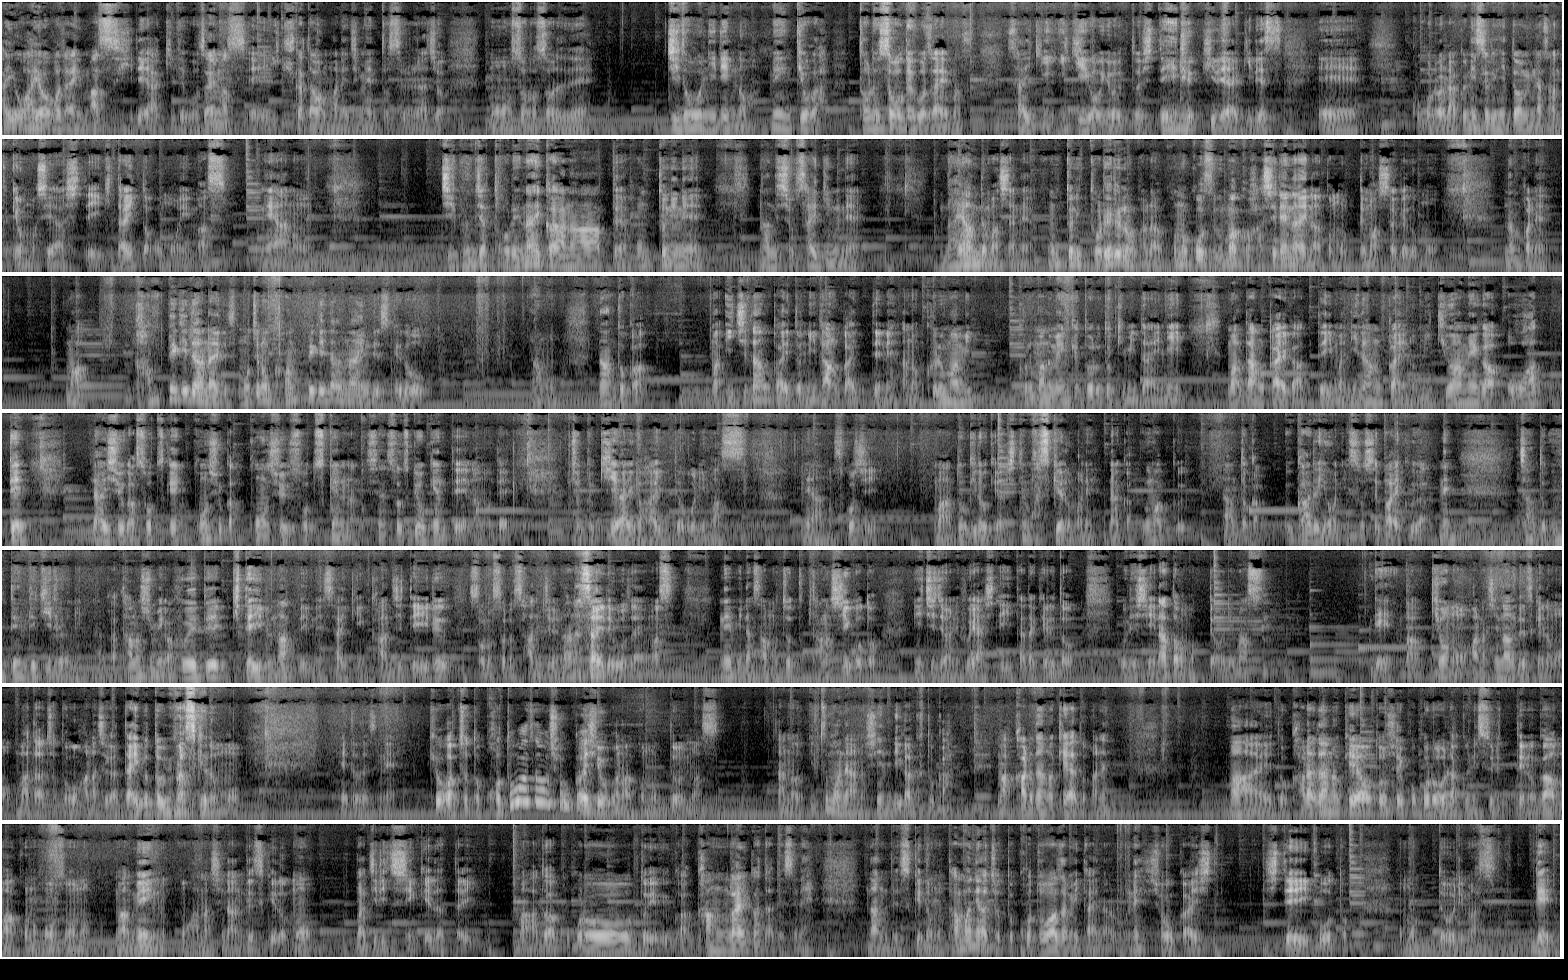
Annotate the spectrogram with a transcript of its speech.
はい、おはようございます。秀明でございます、えー生き方をマネジメントするラジオ。もうそろそろで自動二輪の免許が取れそうでございます。最近意気揚々としている秀明です。えー心を楽にするヒントを皆さんと今日もシェアしていきたいと思います。ね、あの自分じゃ取れないからなーって本当にね、なんでしょう最近ね悩んでましたね。本当に取れるのかな？このコースうまく走れないなと思ってましたけども。なんかねまあ完璧ではないです。もちろん完璧ではないんですけどあのなんとか、まあ、1段階と2段階ってねあの車み車の免許取る時みたいに、まあ、段階があって今2段階の見極めが終わって来週が卒検今週か今週卒検なんですね。卒業検定なのでちょっと気合が入っております。ねあの少しまあドキドキはしてますけどもねなんかうまくなんとか受かるようにそしてバイクがねちゃんと運転できるようになんか楽しみが増えてきているなっていうね最近感じているそろそろ37歳でございます。ね皆さんもちょっと楽しいこと日常に増やしていただけると嬉しいなと思っております。でまあ今日のお話なんですけどもまたちょっとお話がだいぶ飛びますけどもえっとですね今日はちょっとことわざを紹介しようかなと思っております。あのいつもねあの心理学とか、まあ、体のケアとかね。まあえー、と体のケアを通して心を楽にするっていうのが、まあ、この放送の、まあ、メインのお話なんですけども、まあ、自律神経だったり、まあ、あとは心というか考え方ですね。なんですけどもたまにはちょっとことわざみたいなのをね紹介ししていこうと思っております。で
